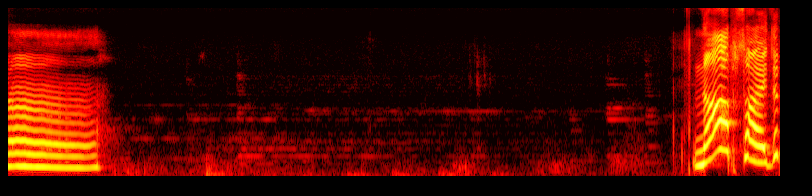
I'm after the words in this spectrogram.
Ha. Ne yapsaydım?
